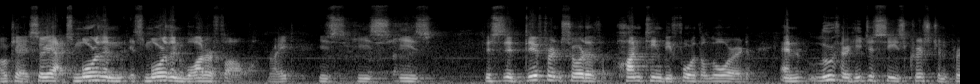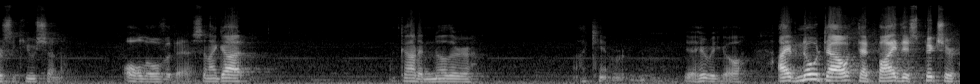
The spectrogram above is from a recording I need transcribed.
Okay, so yeah, it's more than it's more than waterfowl, right? He's he's he's. This is a different sort of hunting before the Lord. And Luther, he just sees Christian persecution all over this. And I got, I got another, I can't, yeah, here we go. I have no doubt that by this picture,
